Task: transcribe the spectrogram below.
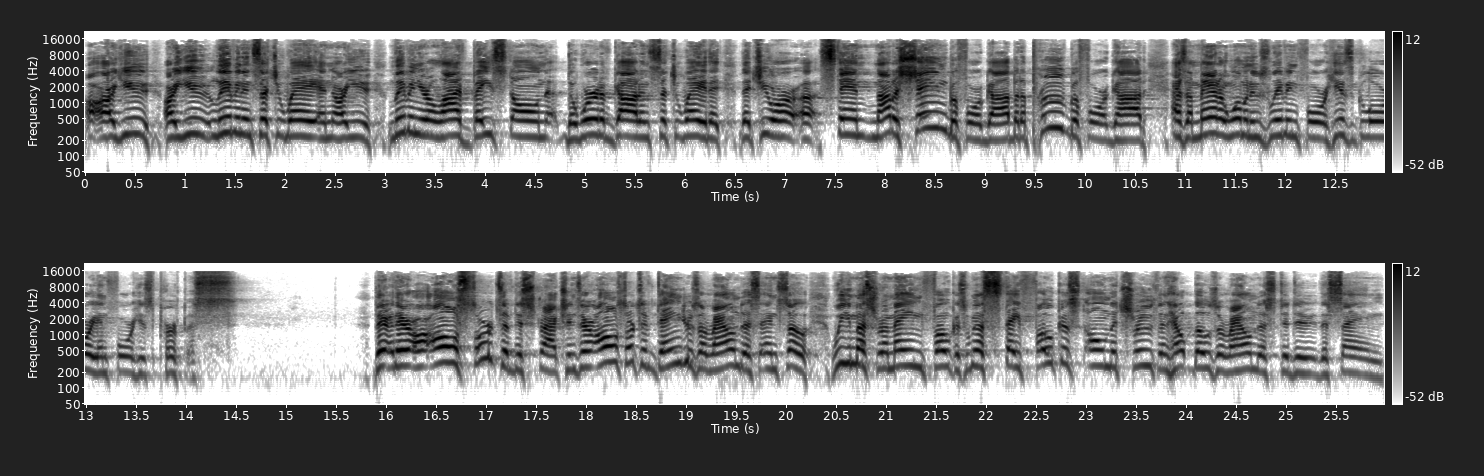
Are you, are you living in such a way and are you living your life based on the Word of God in such a way that, that you are uh, stand not ashamed before God, but approved before God as a man or woman who's living for His glory and for His purpose? There, there are all sorts of distractions. There are all sorts of dangers around us. And so we must remain focused. We must stay focused on the truth and help those around us to do the same.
